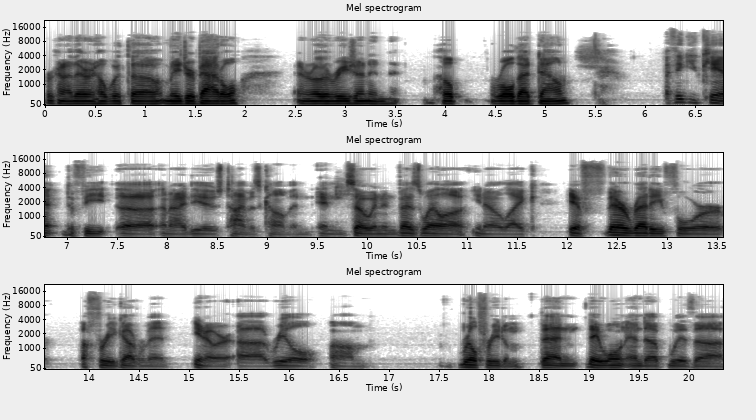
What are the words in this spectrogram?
were kind of there and help with a major battle in another region and help roll that down. I think you can't defeat uh, an idea whose time has come, and and so in, in Venezuela, you know, like if they're ready for a free government, you know, or uh, real um, real freedom, then they won't end up with uh,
